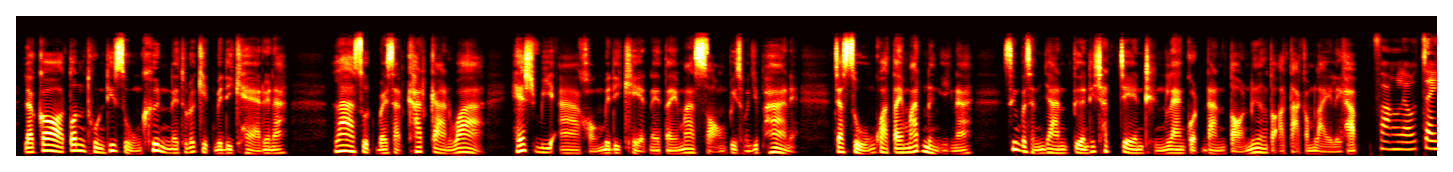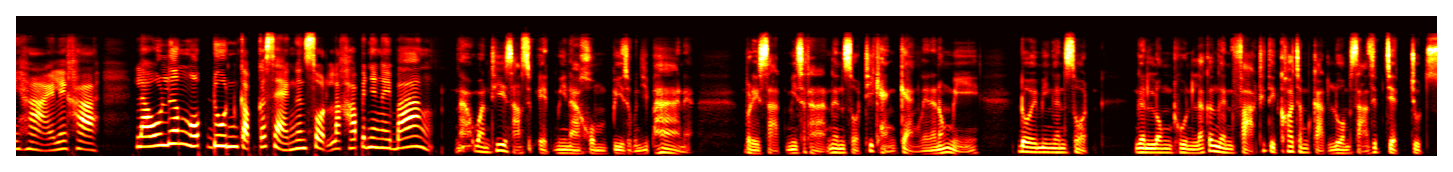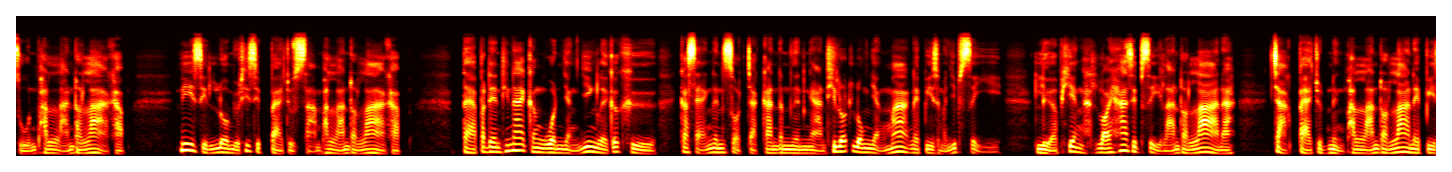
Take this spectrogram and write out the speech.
แล้วก็ต้นทุนที่สูงขึ้นในธุรกิจ Medicare ด้วยนะ ล่าสุดบริษัทคาดการณ์ว่า HBR ของ Medicaid ในไตรมาส 2 ปี 2025 เนี่ย จะสูงกว่าไตรมาส 1 อีกนะ ซึ่งเป็นสัญญาณเตือนที่ชัดเจนถึงแรงกดดันต่อเนื่องต่ออัตรากำไรเลยครับ ฟังแล้วใจหายเลยค่ะ แล้วเรื่องงบดุลกับกระแสเงินสดล่ะคะเป็นยังไงบ้างณวันที่ 31 มีนาคมปี 2025 เนี่ย บริษัทมีสถานะเงินสดที่แข็งแกร่งเลยนะน้องหมี โดยมีเงินสด เงินลงทุนแล้วก็เงินฝากที่ติดข้อจำกัดรวม 37.0 พันล้านดอลลาร์ครับ หนี้สินรวมอยู่ที่ 18.3 พันล้านดอลลาร์ครับ แต่ประเด็นที่น่ากังวลอย่างยิ่งเลยก็คือ กระแสเงินสดจากการดำเนินงานที่ลดลงอย่างมากในปี 2024 เหลือเพียง 154 ล้านดอลลาร์นะจาก 8.1 พันล้านดอลลาร์ในปี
